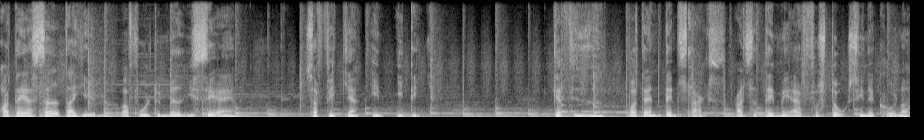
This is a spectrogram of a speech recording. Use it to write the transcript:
Og da jeg sad derhjemme og fulgte med i serien, så fik jeg en idé. Kan vide, hvordan den slags, altså det med at forstå sine kunder,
